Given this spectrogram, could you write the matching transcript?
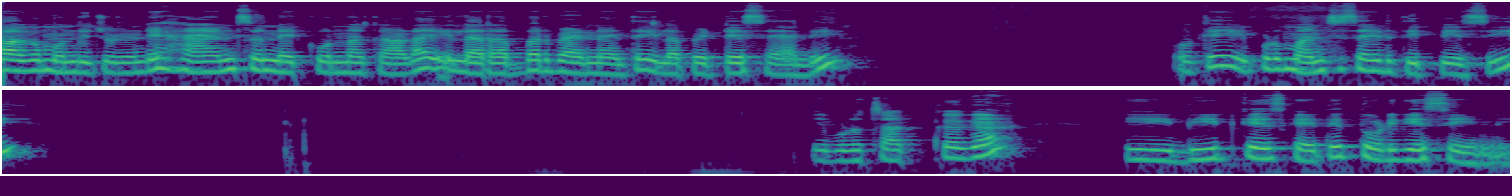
భాగం ఉంది చూడండి హ్యాండ్స్ నెక్ ఉన్న కాడ ఇలా రబ్బర్ బ్యాండ్ అయితే ఇలా పెట్టేసేయాలి. ఓకే ఇప్పుడు మంచి సైడ్ తిప్పేసి ఇప్పుడు చక్కగా ఈ బీప్ కేస్కి అయితే తొడిగేసేయండి.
